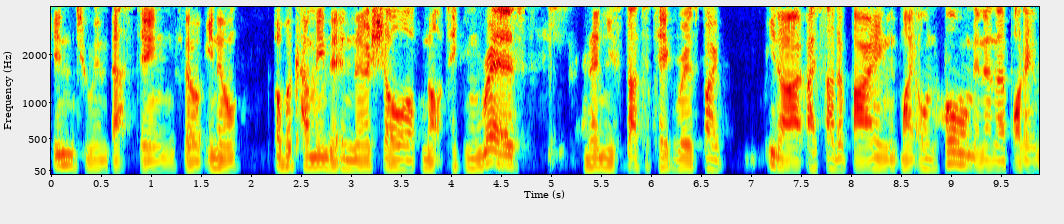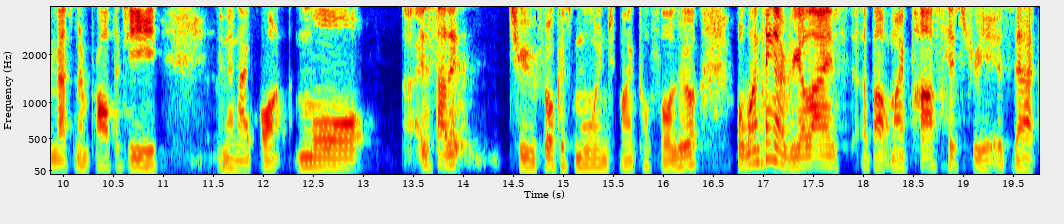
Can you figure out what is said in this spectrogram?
into investing, so, you know, overcoming the inertial of not taking risk, and then you start to take risk by, you know, I, I started buying my own home and then I bought an investment property and then I bought more, I started to focus more into my portfolio. But one thing I realized about my past history is that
